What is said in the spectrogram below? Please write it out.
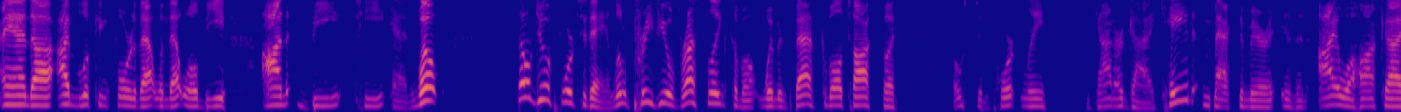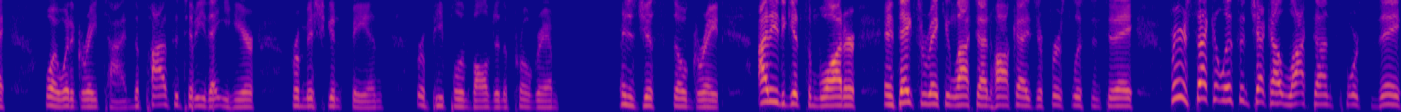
And uh, I'm looking forward to that one. That will be on BTN. Well, that'll do it for today. A little preview of wrestling, some women's basketball talk, but most importantly, we got our guy. Cade McNamara is an Iowa Hawkeye. Boy, what a great time. The positivity that you hear from Michigan fans, from people involved in the program it is just so great. I need to get some water. And thanks for making Locked On Hawkeyes your first listen today. For your second listen, check out Locked On Sports Today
